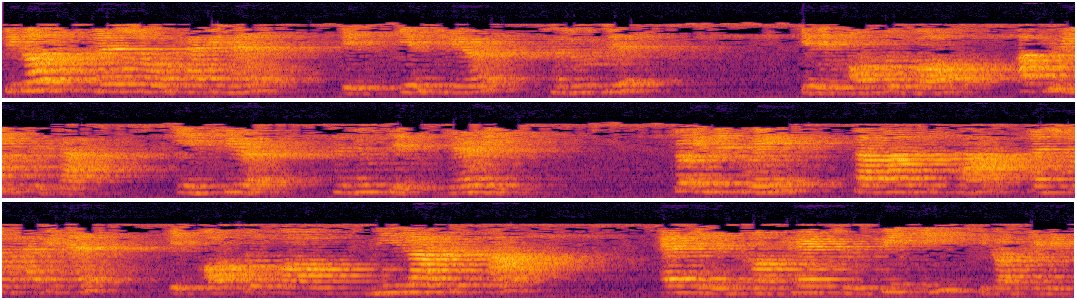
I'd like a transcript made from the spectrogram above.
Because sensual happiness is impure, polluted, it is also called aprituta, impure, polluted, dirty. So in this way, Sama sensual happiness, is also called Sukha, as it is compared to species because it is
